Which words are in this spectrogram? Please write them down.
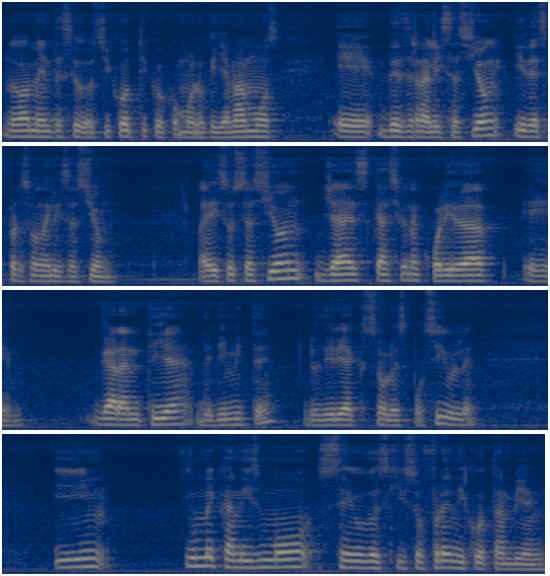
Nuevamente pseudopsicótico, como lo que llamamos eh, desrealización y despersonalización. La disociación ya es casi una cualidad eh, garantía de límite, yo diría que solo es posible, y un mecanismo pseudoesquizofrénico también,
